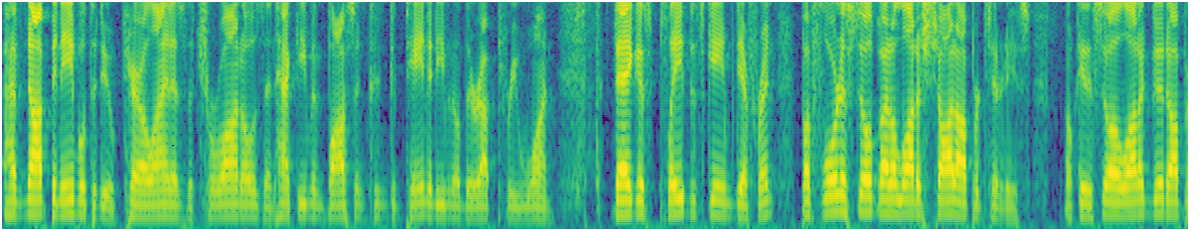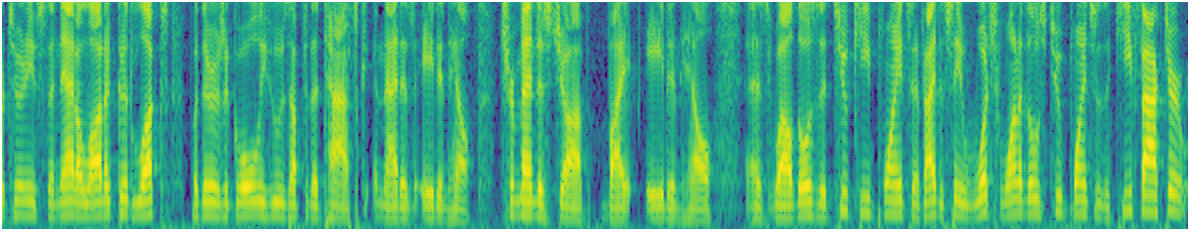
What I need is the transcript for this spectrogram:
have not been able to do. Carolinas, the Torontos, and heck, even Boston couldn't contain it, even though they're up 3 1. Vegas played this game different, but Florida still got a lot of shot opportunities. Okay, they still a lot of good opportunities to net, a lot of good looks, but there is a goalie who's up to the task, and that is Adin Hill. Tremendous job by Adin Hill as well. Those are the two key points, and if I had to say which one of those two points is the key factor,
